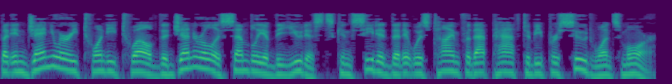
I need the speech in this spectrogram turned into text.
But in January 2012 the General Assembly of the Eudists conceded that it was time for that path to be pursued once more.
